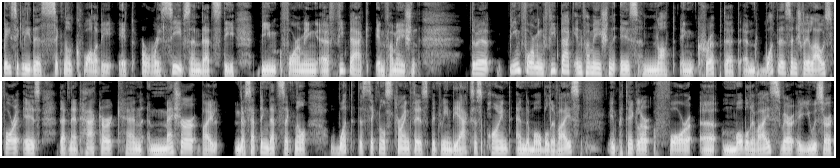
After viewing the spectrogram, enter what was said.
basically the signal quality it receives. And that's the beamforming uh, feedback information. The beamforming feedback information is not encrypted. And what it essentially allows for is that an attacker can measure by intercepting that signal, what the signal strength is between the access point and the mobile device. In particular, for a mobile device where a user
